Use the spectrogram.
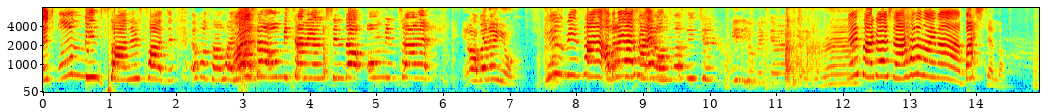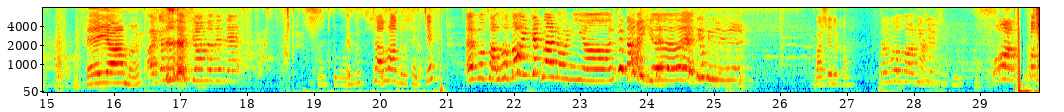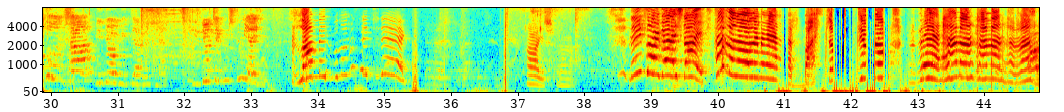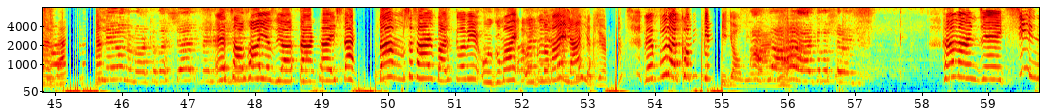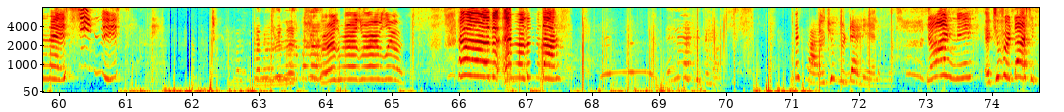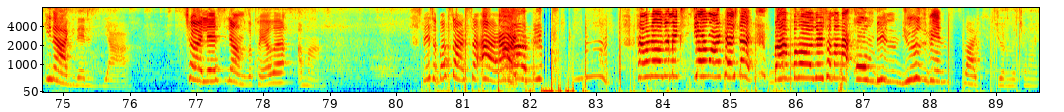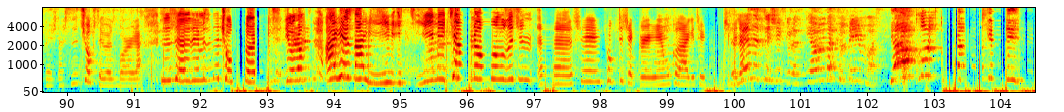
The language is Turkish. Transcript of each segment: Evet 10 bin tane sadece. Evet Allah. Hayır sana 10 bin tane gelmiş. Senin daha 10 bin tane abonen yok. 100 bin tane abone gelsin. Evet. olması için video beklememiz gerekiyor. Neyse arkadaşlar hemen oynamaya başlayalım. Hey ya mı? Arkadaşlar şu anda ben de Ebu Talha da seçecek. Ebu Talha da oyuncaklarla oynuyor. Tabii ki de. başladık ha. Ben vallahi video çekiyorum. O altı olunca videom yüklenmesine. Çekmiştim ya. Lan biz bunu mu seçtik? Evet. Hayır olmaz. Neyse arkadaşlar hemen oynamaya başlamak istiyorum. Ve hemen hemen hemen hemen. Leon'um arkadaşlar. Benim Evet Talha yazıyor hatta arkadaşlar. Ben bu sefer başka bir uygulama, uygulamayla yazıyorum. Ve bu da komik bir video oluyor yani. Allah arkadaşlar önce. Hemencik şimdi şimdi. Vırız vırız vırız vırız. Hemen hemen hemen. Nereye gidelim Neyse abi küfür demeyelim de. Yani e, küfür dersek yine gideriz ya. Şöyle silahımızı koyalım ama. Neyse basarsa eğer artık. Hmm. Hemen öldürmek istiyorum arkadaşlar. Ben bunu öldürürsem hemen 10 bin, 100 bin like istiyorum lütfen arkadaşlar. Sizi çok seviyoruz bu arada. Sizi sevdiğimizi de çok söylemek istiyorum. Arkadaşlar y- 22 abone olduğunuz için e, şey çok teşekkür ederim bu kadar getirdiğiniz için beni. Ben de teşekkür ederim. Yanımda köpeğim var. Ya kurt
